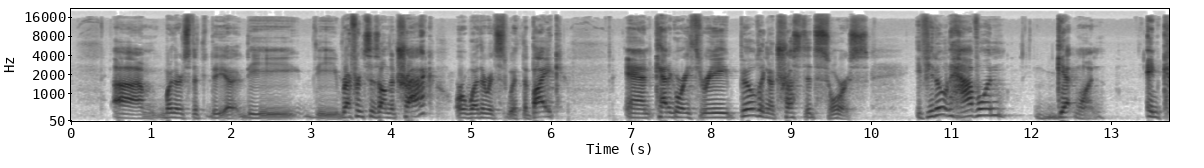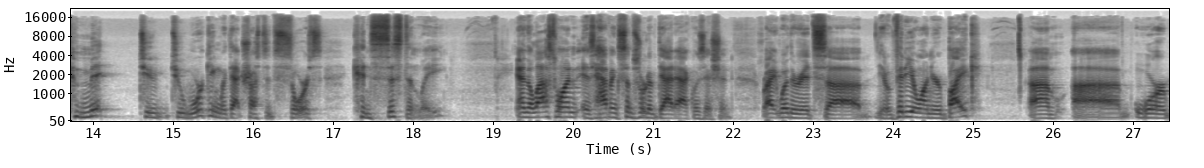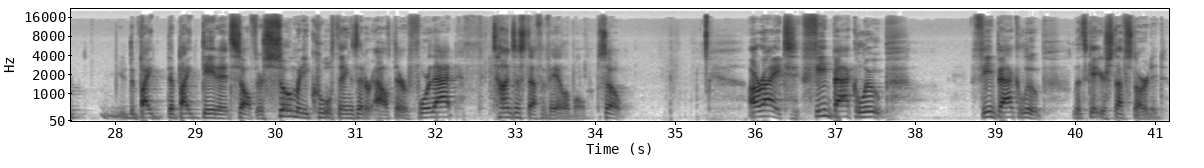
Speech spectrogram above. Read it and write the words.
um, whether it's the, the, uh, the, the references on the track, or whether it's with the bike. And category three, building a trusted source. If you don't have one, get one and commit to, to working with that trusted source consistently. And the last one is having some sort of data acquisition, right? Whether it's uh, you know video on your bike, um, uh, or the bike, the bike data itself. There's so many cool things that are out there for that. Tons of stuff available. So, all right, feedback loop. Feedback loop. Let's get your stuff started.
